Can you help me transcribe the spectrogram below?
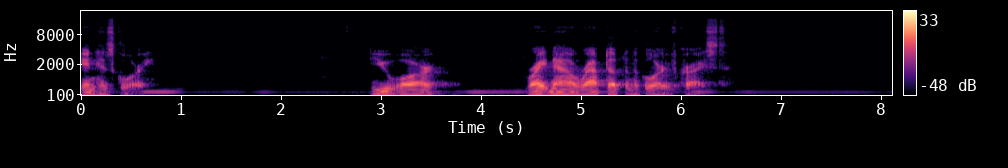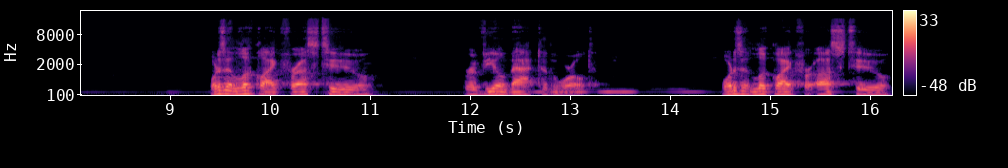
in his glory. You are right now wrapped up in the glory of Christ. What does it look like for us to reveal that to the world? What does it look like for us to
